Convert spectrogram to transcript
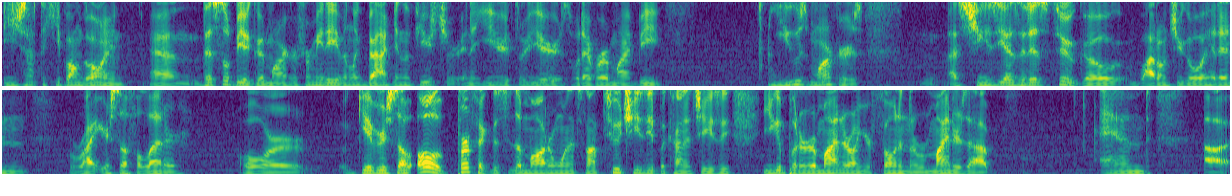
you just have to keep on going. And this will be a good marker for me to even look back in the future, in a year, three years, whatever it might be. Use markers. As cheesy as it is, too, go, why don't you go ahead and write yourself a letter? Or give yourself oh perfect this is a modern one that's not too cheesy but kind of cheesy you can put a reminder on your phone in the reminders app and uh,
